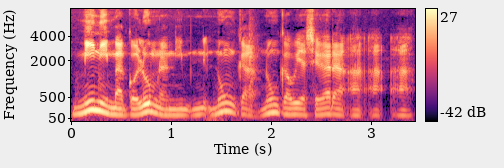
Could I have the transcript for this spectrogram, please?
mínima columna, nunca, nunca voy a llegar a, a-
